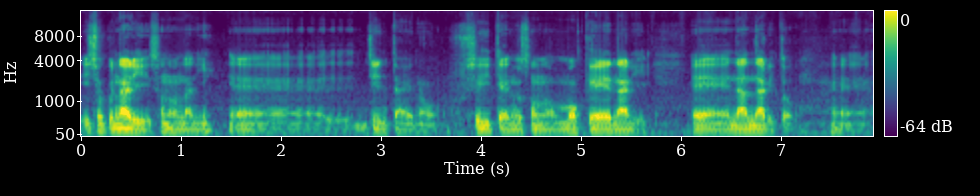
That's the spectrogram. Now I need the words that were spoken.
ー、移植なりその何、えー、人体の不思議点のその模型なり、えー、何なりと、え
